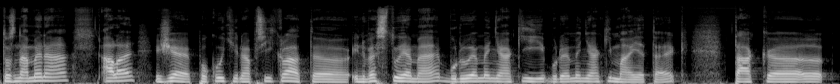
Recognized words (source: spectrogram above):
To znamená ale, že pokud například eh, investujeme, budujeme nějaký, budujeme nějaký majetek, tak eh,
